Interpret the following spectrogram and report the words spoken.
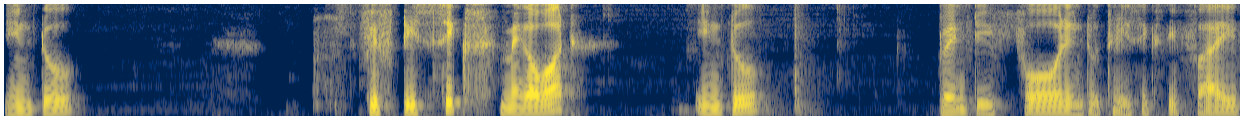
into 56 megawatt into 24 into 365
